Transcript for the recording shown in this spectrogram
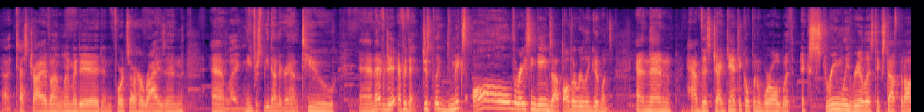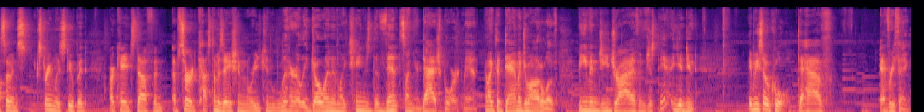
uh, Test Drive Unlimited and Forza Horizon and like Need for Speed Underground 2 and every, everything. Just like mix all the racing games up, all the really good ones, and then have this gigantic open world with extremely realistic stuff, but also extremely stupid arcade stuff and absurd customization where you can literally go in and like change the vents on your dashboard, man. And like the damage model of BeamNG Drive and just, yeah, yeah dude, it'd be so cool to have everything.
